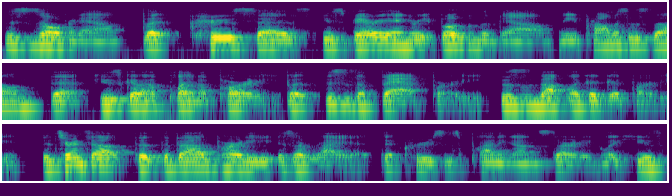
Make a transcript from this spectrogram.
this is over now. But Cruz says he's very angry at both of them now, and he promises them that he's gonna plan a party. But this is a bad party. This is not like a good party. It turns out that the bad party is a riot that Cruz is planning on starting. Like he has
